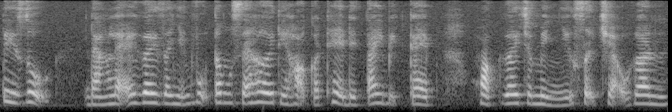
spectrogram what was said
Tỷ dụ, đáng lẽ gây ra những vụ tông xe hơi thì họ có thể để tay bị kẹp hoặc gây cho mình những sự trẹo gân.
